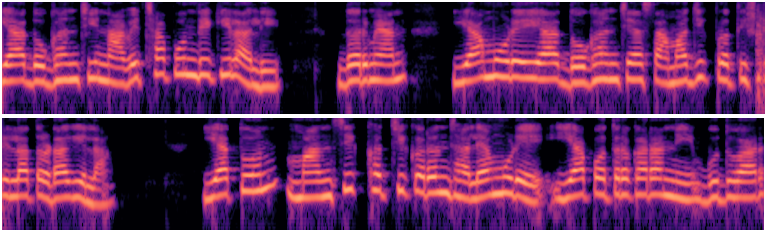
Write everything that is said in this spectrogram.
या दोघांची नावे छापून देखील आली. दरम्यान यामुळे या दोघांच्या सामाजिक प्रतिष्ठेला तडा गेला. यातून मानसिक खच्चीकरण झाल्यामुळे या पत्रकारांनी बुधवार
